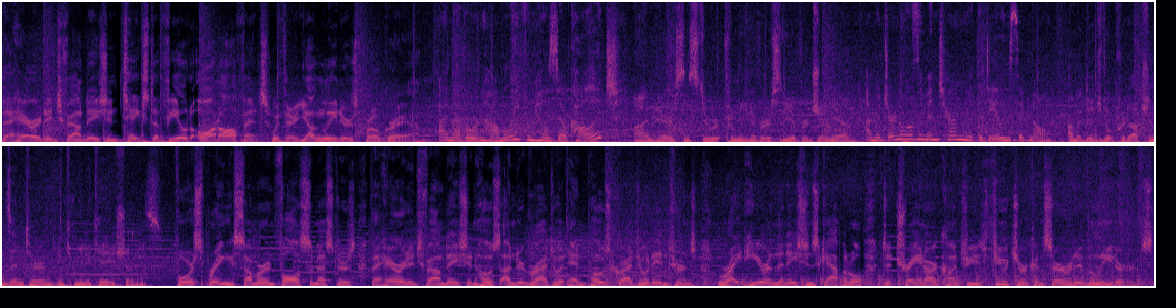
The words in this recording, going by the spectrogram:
The Heritage Foundation takes the field on offense with their Young Leaders program. I'm Evelyn Homily from Hillsdale College. I'm Harrison Stewart from the University of Virginia. I'm a journalism intern with the Daily Signal. I'm a digital productions intern in communications. For spring, summer, and fall semesters, the Heritage Foundation hosts undergraduate and postgraduate interns right here in the nation's capital to train our country's future conservative leaders.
